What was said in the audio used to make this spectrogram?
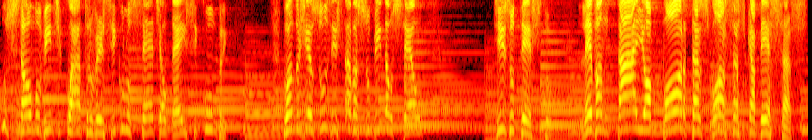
o Salmo 24, versículo 7 ao 10 se cumpre. Quando Jesus estava subindo ao céu, diz o texto: Levantai, ó portas, vossas cabeças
